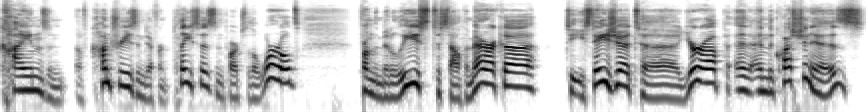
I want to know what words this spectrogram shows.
kinds and of countries in different places and parts of the world, from the Middle East to South America to East Asia to Europe. And, and the question is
